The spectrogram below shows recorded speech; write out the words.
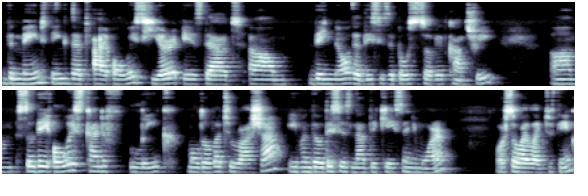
The main thing that I always hear is that um, they know that this is a post Soviet country. Um, so they always kind of link Moldova to Russia, even though this is not the case anymore, or so I like to think.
